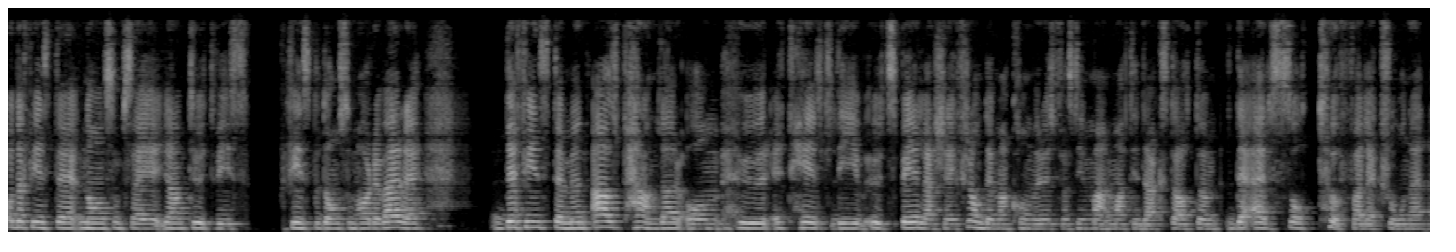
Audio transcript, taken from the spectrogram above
Och då finns det någon som säger, ja naturligtvis finns det de som har det värre. Det finns det, men allt handlar om hur ett helt liv utspelar sig från det man kommer ut från sin mamma till dags datum. Det är så tuffa lektioner.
